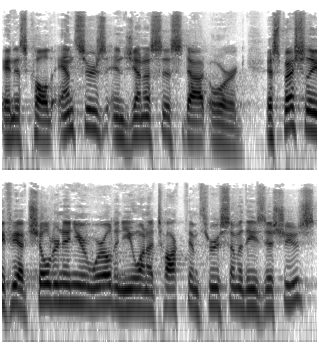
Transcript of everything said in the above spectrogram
And it's called answersingenesis.org. Especially if you have children in your world and you want to talk them through some of these issues,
